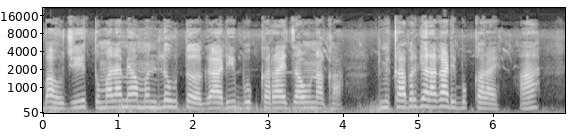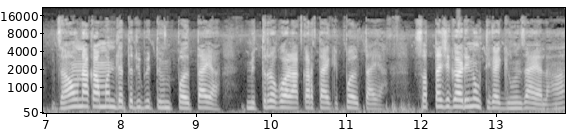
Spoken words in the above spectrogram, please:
भाऊजी तुम्हाला मी म्हणलं होतं गाडी बुक कराय जाऊ नका. तुम्ही का बरं गेला गाडी बुक कराय? हा जाऊ नका म्हणलं तरी बी तुम्ही पळताया मित्र गोळा करताय की पळताया स्वतःची गाडी नव्हती काय घेऊन जायला हा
